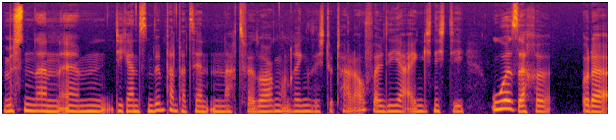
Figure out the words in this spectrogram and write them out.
müssen dann ähm, die ganzen Wimpernpatienten nachts versorgen und regen sich total auf, weil sie ja eigentlich nicht die Ursache oder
